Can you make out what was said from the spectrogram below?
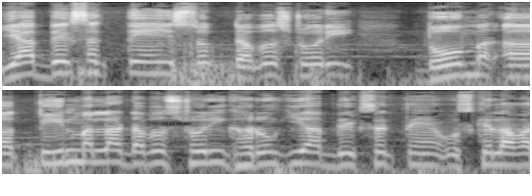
ये आप देख सकते हैं इस वक्त डबल स्टोरी दो तीन मरला डबल स्टोरी घरों की आप देख सकते हैं। उसके अलावा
